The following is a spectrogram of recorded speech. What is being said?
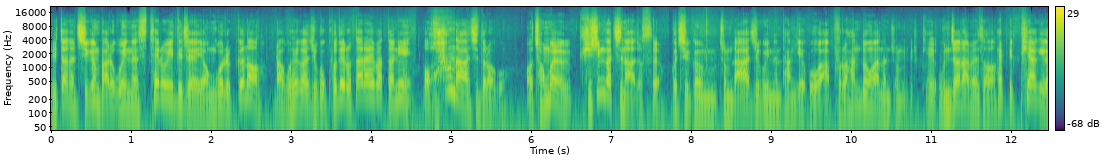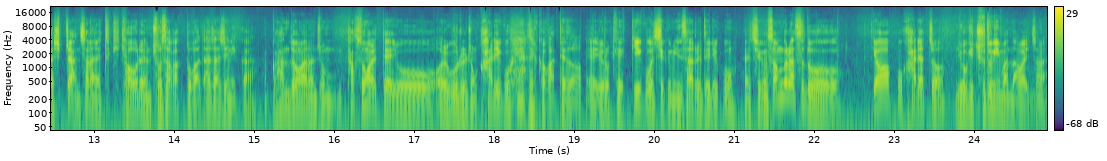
일단은 지금 바르고 있는 스테로이드제 연고를 끊어라고 해가지고 그대로 따라해봤더니 어 확 나아지더라고 어, 정말 귀신같이 나아졌어요. 그 지금 좀 나아지고 있는 단계고 앞으로 한동안은 좀 이렇게 운전하면서 햇빛 피하기가 쉽지 않잖아요. 특히 겨울에는 조사 각도가 낮아지니까. 그러니까 한동안은 좀 탁송할 때 요 얼굴을 좀 가리고 해야 될 것 같아서 예, 이렇게 끼고 지금 인사를 드리고 예, 지금 선글라스도 껴갖고 가렸죠. 여기 주둥이만 나와 있잖아요.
